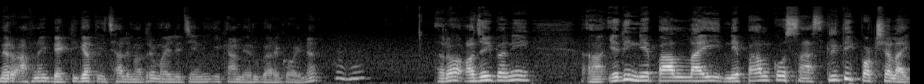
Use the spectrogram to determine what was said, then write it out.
मेरो आफ्नै व्यक्तिगत इच्छाले मात्रै मैले चाहिँ यी कामहरू गरेको होइन। र अझै पनि यदि नेपाललाई नेपालको सांस्कृतिक पक्षलाई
